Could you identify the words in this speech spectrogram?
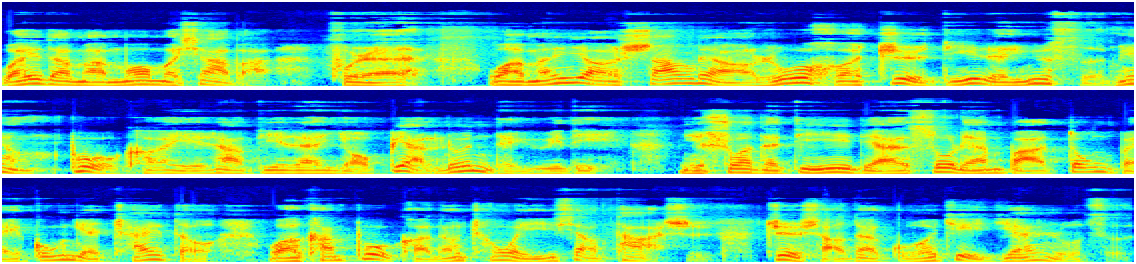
维德曼摸摸下巴，夫人，我们要商量如何置敌人于死命，不可以让敌人有辩论的余地。你说的第一点，苏联把东北工业拆走，我看不可能成为一项大事，至少在国际间如此。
